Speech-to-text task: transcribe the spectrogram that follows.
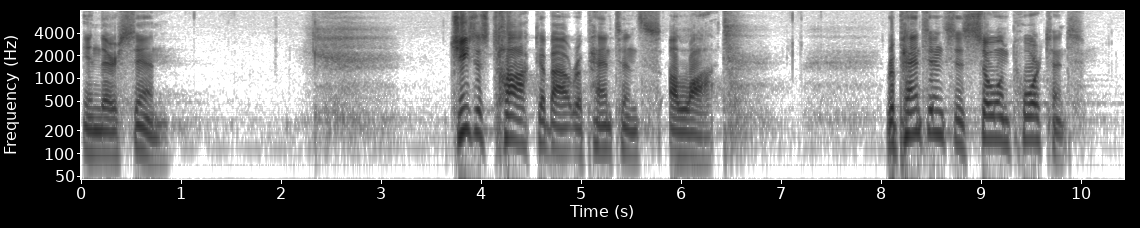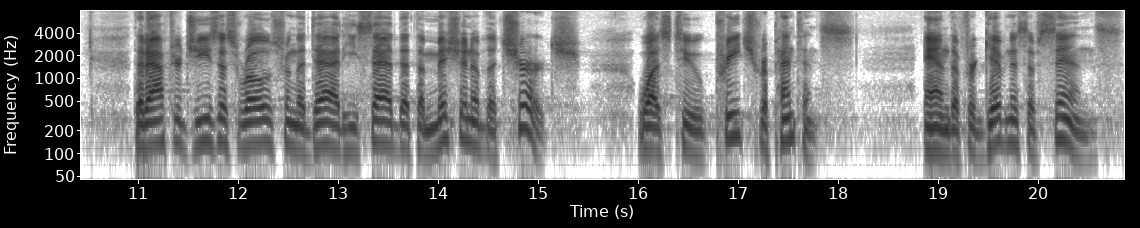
in their sin. Jesus talked about repentance a lot. Repentance is so important that after Jesus rose from the dead, he said that the mission of the church was to preach repentance and the forgiveness of sins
